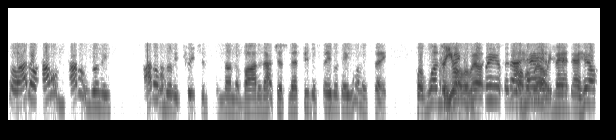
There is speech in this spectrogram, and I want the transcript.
So I don't I don't I don't really I don't really preach none about it. I just let people say what they want to say. But one of the biggest well- experience that I are well had, man, that helped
